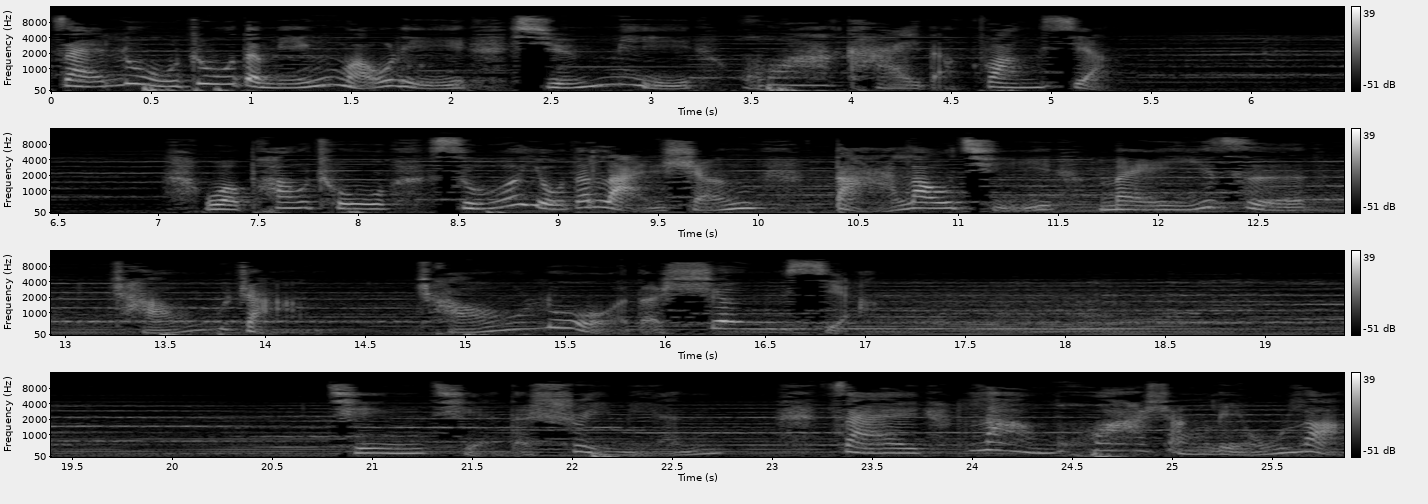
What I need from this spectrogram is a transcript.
在露珠的明眸里寻觅花开的方向。我抛出所有的缆绳，打捞起每一次。潮涨潮落的声响，清浅的睡眠在浪花上流浪。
